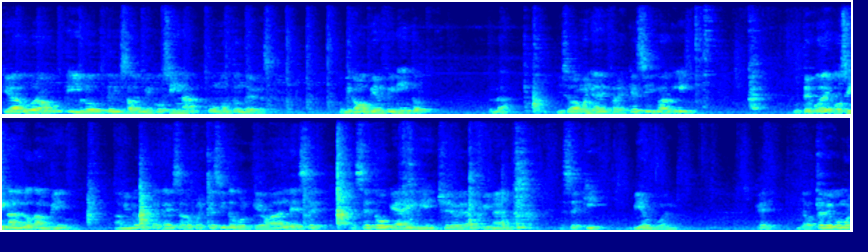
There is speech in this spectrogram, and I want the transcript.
que ha durado y lo he utilizado en mi cocina un montón de veces. Lo picamos bien finito, ¿verdad? y se va a añadir fresquecito aquí. Usted puede cocinarlo también. A mí me gusta añadirlo fresquecito porque va a darle ese, ese toque ahí bien chévere al final. Ese kit bien bueno. ¿Okay? Ya usted ve cómo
